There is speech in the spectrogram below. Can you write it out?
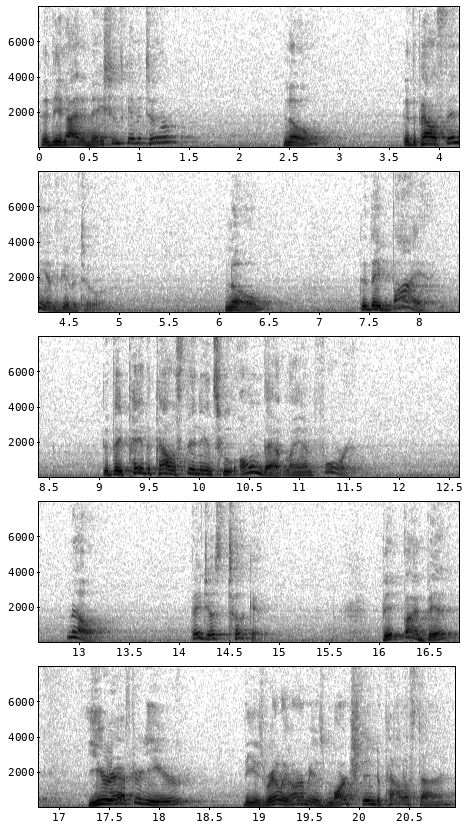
Did the United Nations give it to them? No. Did the Palestinians give it to them? No. Did they buy it? Did they pay the Palestinians who owned that land for it? No. They just took it. Bit by bit, year after year, the Israeli army has marched into Palestine,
